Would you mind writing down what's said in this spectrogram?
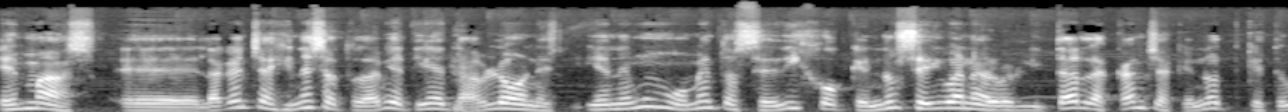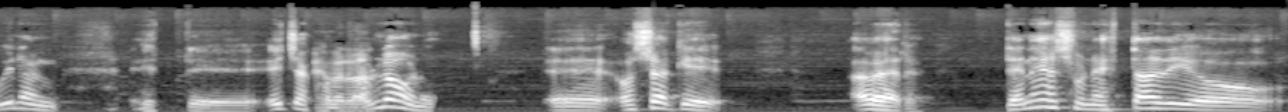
es más, eh, la cancha de gimnasia todavía tiene tablones y en algún momento se dijo que no se iban a habilitar las canchas que no que estuvieran este, hechas es con verdad. tablones. Eh, o sea que, a ver, tenés un estadio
